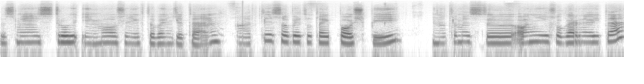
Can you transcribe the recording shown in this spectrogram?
zmieni strój i może niech to będzie ten. A ty sobie tutaj pośpi. Natomiast y, oni już ogarnęli te.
